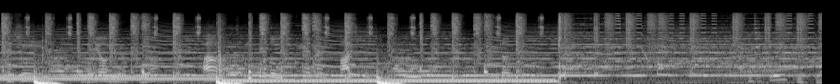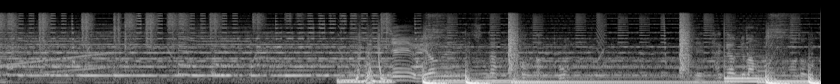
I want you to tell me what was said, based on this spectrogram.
대충 내용이었고요. 아 참고로 소매는 빠집니다. 있고요. 이제 사격을 한번 해보도록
